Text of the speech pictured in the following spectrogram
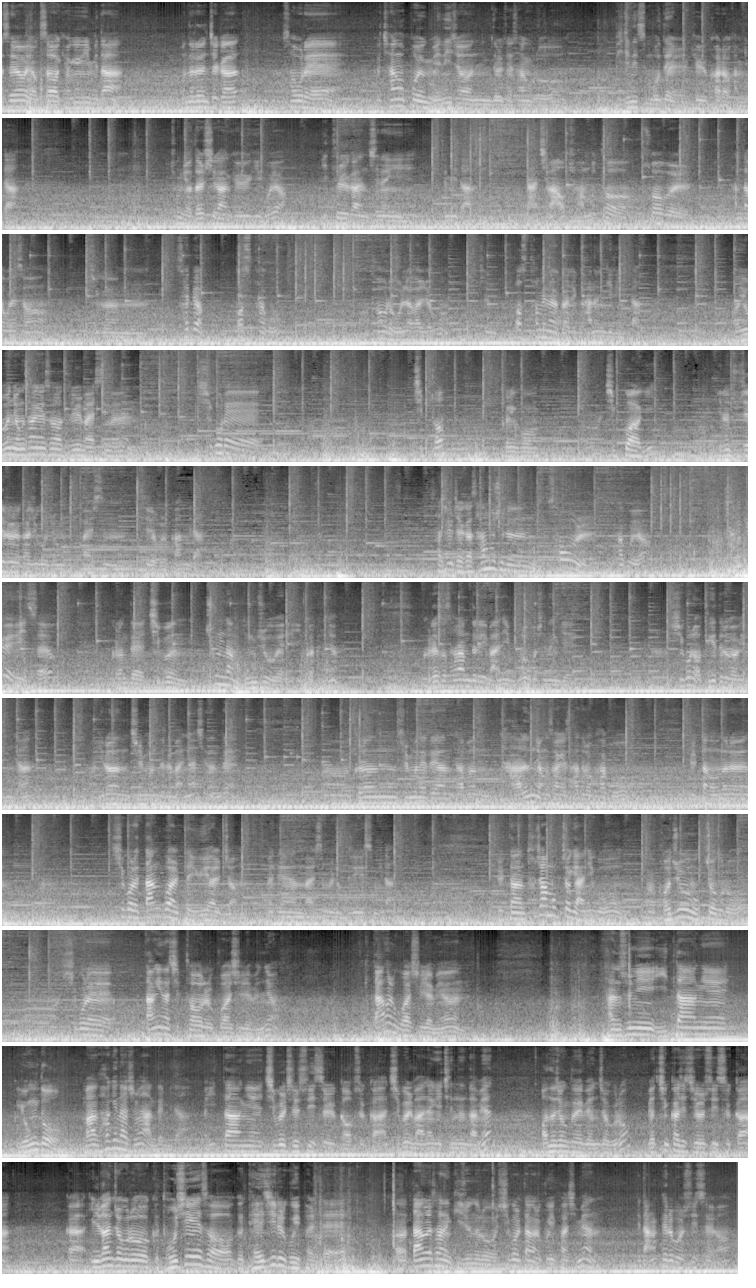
안녕하세요. 역사와 경영입니다. 오늘은 제가 서울에 그 창업보육 매니저님들 대상으로 비즈니스 모델 교육하러 갑니다. 음, 총 8시간 교육이고요. 이틀간 진행이 됩니다. 아침 9시 반부터 수업을 영상에서 드릴 말씀은 시골의 집터 그리고 어, 집 구하기 이런 주제를 가지고 좀 말씀드려볼까 합니다. 사실 제가 사무실은 서울 하고요. 판교에 있어요. 그런데 집은 충남 공주에 있거든요. 그래서 사람들이 많이 물어보시는 게 음, 시골에 어떻게 들어가게 됐냐 어, 이런 질문들을 많이 하시는데 어, 그런 질문에 대한 답은 다른 영상에서 하도록 하고 일단 오늘은 어, 시골에 땅 구할 때 유의할 점에 대한 말씀을 좀 드리겠습니다. 일단 투자 목적이 아니고 어, 거주 목적으로 어, 시골에 땅이나 집터를 구하시려면요 땅을 구하시려면 단순히 이 땅의 그 용도만 확인하시면 안 됩니다. 이 땅에 집을 지을 수 있을까 없을까? 집을 만약에 짓는다면 어느 정도의 면적으로 몇 층까지 지을 수 있을까? 그러니까 일반적으로 그 도시에서 그 대지를 구입할 때 어, 땅을 사는 기준으로 시골 땅을 구입하시면 낭패를 볼 수 있어요.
